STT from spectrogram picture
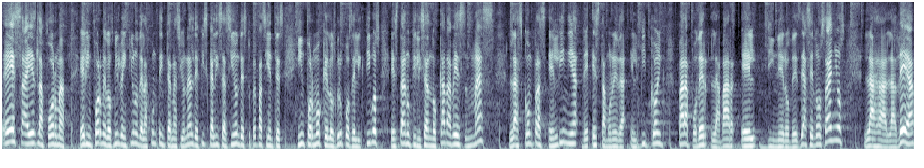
Esa es la forma. El informe 2021 de la Junta Internacional de Fiscalización de Estupefacientes informó que los grupos delictivos están utilizando cada vez más las compras en línea de esta moneda, el Bitcoin, para poder lavar el dinero. Desde hace dos años, la, la DEA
